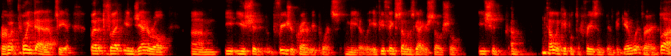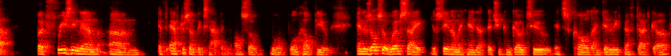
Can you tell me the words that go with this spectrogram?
Perfect. point that out to you. But but in general, um, you, you should freeze your credit reports immediately. If you think someone's got your social, you should, I'm telling people to freeze them to begin with. Right. But, but freezing them um, if after something's happened also will, will help you. And there's also a website, you'll see it on my handout that you can go to. It's called identitytheft.gov.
